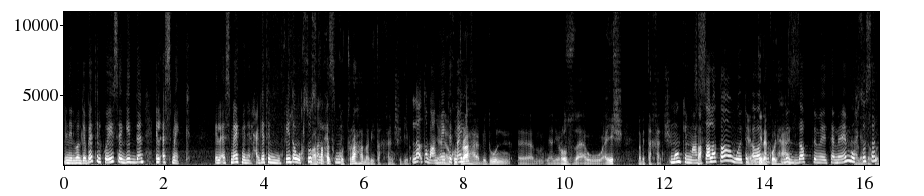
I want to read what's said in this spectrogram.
من الوجبات الكويسة جدا الأسماك. الأسماك من الحاجات المفيدة وخصوصا وأعتقد الأسماك. كترها ما بيتخنش دي بقى. لا طبعا يعني هي لو بتتميز. كترها بدون يعني رز أو عيش ما بتخنش ممكن مع صح؟ السلطة وتبقى يعني دي ناكلها؟ بالظبط تمام وخصوصا.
